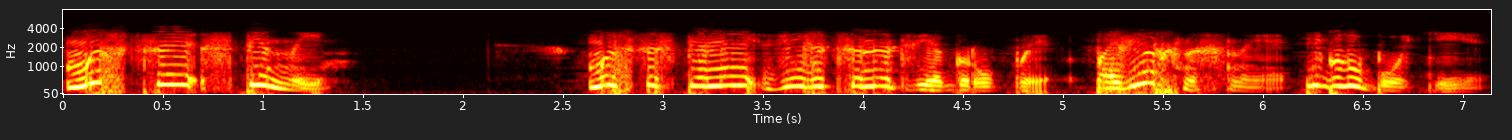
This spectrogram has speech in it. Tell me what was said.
Мышцы спины. Мышцы спины делятся на две группы – поверхностные и глубокие.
